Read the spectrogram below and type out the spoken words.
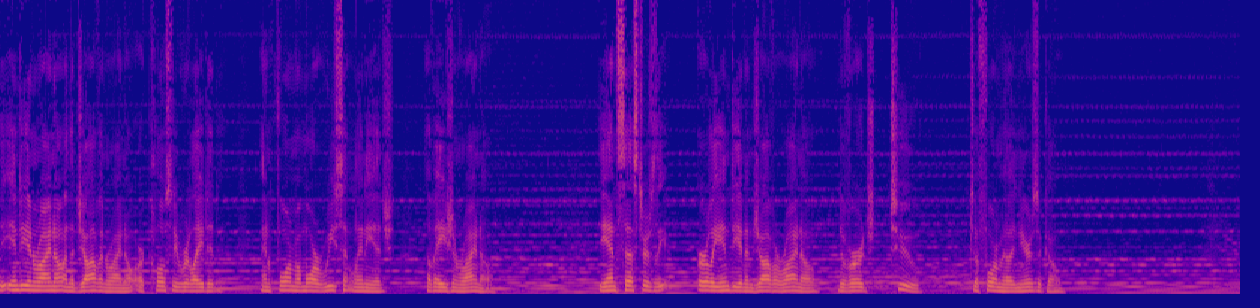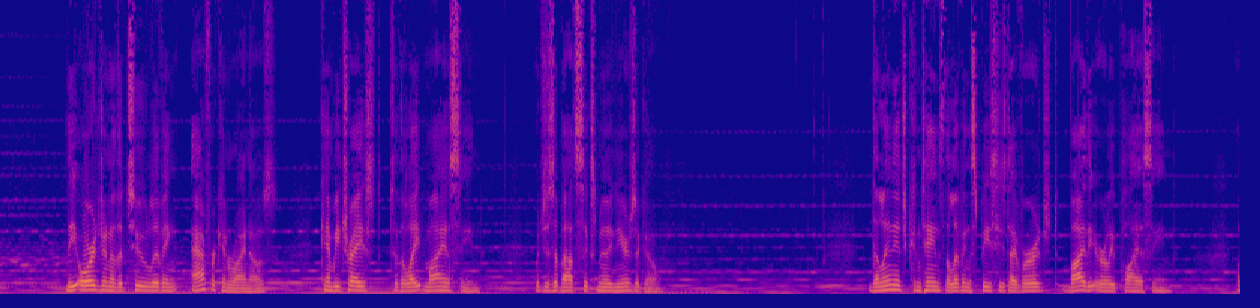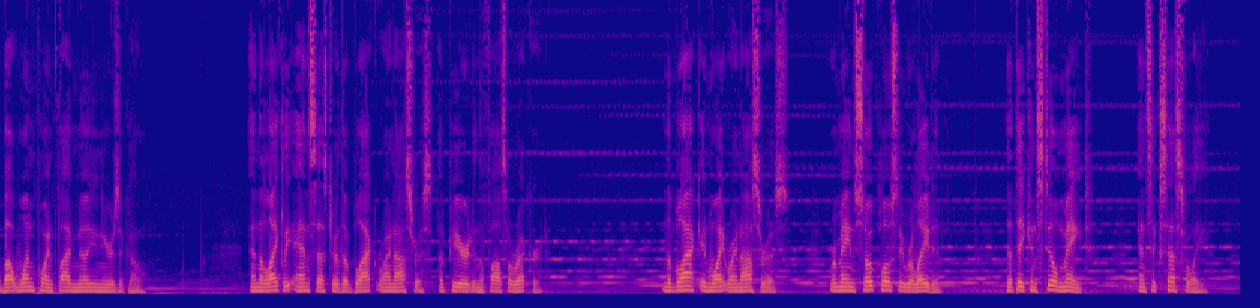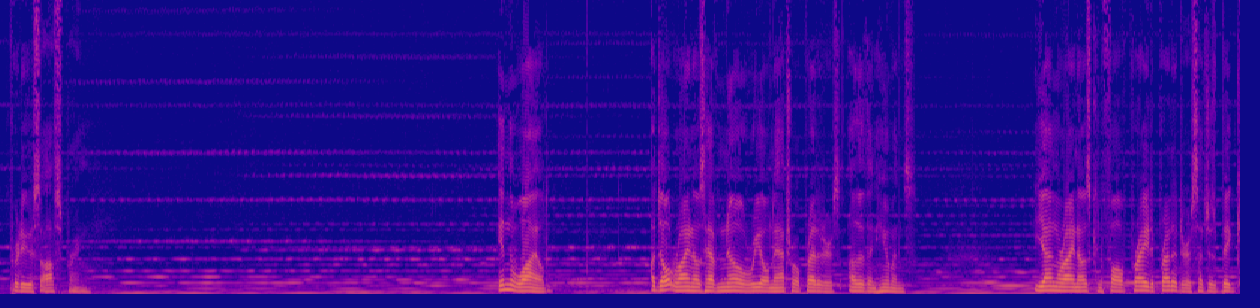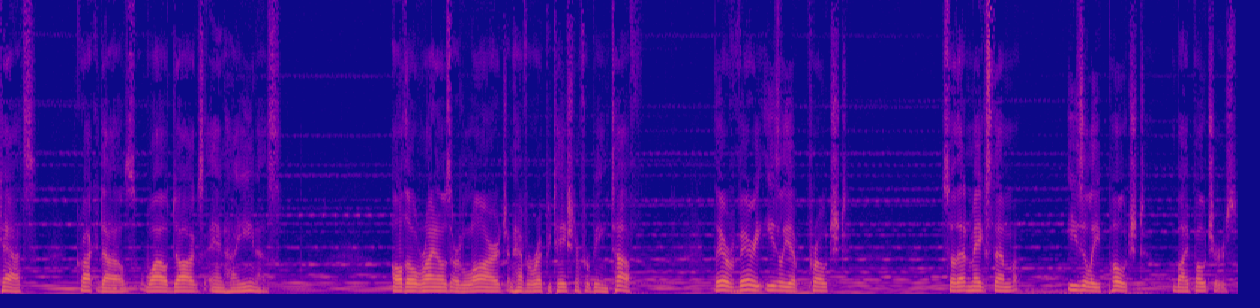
The Indian rhino and the Javan rhino are closely related and form a more recent lineage of Asian rhino. The ancestors of the early Indian and Java rhino diverged two to 4 million years ago. The origin of the two living African rhinos can be traced to the late Miocene, which is about 6 million years ago. The lineage contains the living species diverged by the early Pliocene, about 1.5 million years ago, and the likely ancestor of the black rhinoceros appeared in the fossil record. The black and white rhinoceros remain so closely related that they can still mate and successfully produce offspring. In the wild, adult rhinos have no real natural predators other than humans. Young rhinos can fall prey to predators such as big cats, crocodiles, wild dogs, and hyenas. Although rhinos are large and have a reputation for being tough, they are very easily approached, so that makes them easily poached by poachers.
